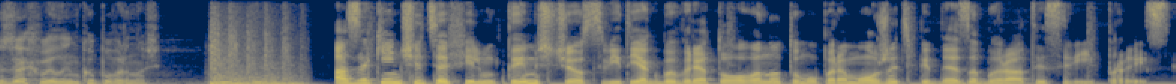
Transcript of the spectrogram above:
За хвилинку повернусь. А закінчиться фільм тим, що світ якби врятовано, тому переможець піде забирати свій приз.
